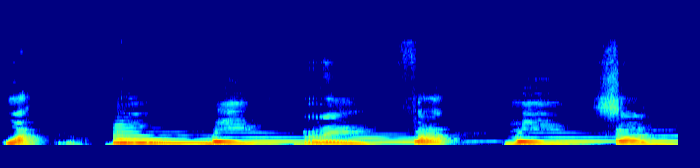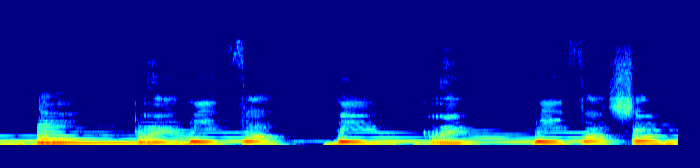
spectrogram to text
cuatro. Do, mi, re, fa, mi, sol, do, re, mi, fa, mi, re, mi, fa, sol,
